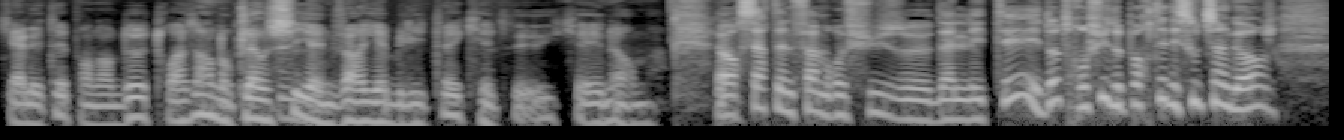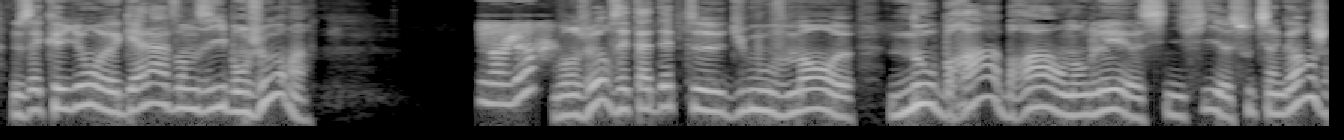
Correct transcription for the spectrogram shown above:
qui allaitaient pendant deux, trois ans. Donc là aussi, il y a une variabilité qui est, qui est énorme. Alors certaines femmes refusent d'allaiter et d'autres refusent de porter des soutiens-gorge. Nous accueillons euh, Gala Avanzi. Bonjour. Bonjour. Bonjour, vous êtes adepte du mouvement euh, Nos bras, bras en anglais euh, signifie euh, soutien-gorge.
